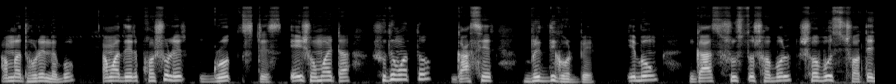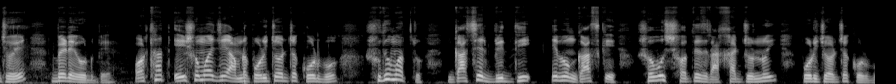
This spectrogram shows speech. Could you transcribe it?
আমরা ধরে নেব আমাদের ফসলের গ্রোথ স্টেজ এই সময়টা শুধুমাত্র গাছের বৃদ্ধি ঘটবে। এবং গাছ সুস্থ, সবল, সবুজ, সতেজ হয়ে বেড়ে উঠবে। অর্থাৎ এই সময় যে আমরা পরিচর্যা করব, শুধুমাত্র গাছের বৃদ্ধি এবং গাছকে সবুজ, সতেজ রাখার জন্যই পরিচর্যা করব।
